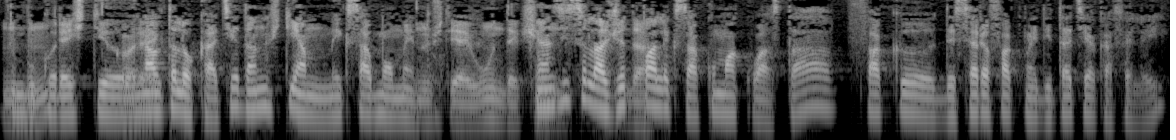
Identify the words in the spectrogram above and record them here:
în București, în Corect. altă locație, dar nu știam exact momentul. Nu știai unde, Și am zis să-l ajut da. pe Alex acum cu asta, fac, uh, de seară fac meditația cafelei,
